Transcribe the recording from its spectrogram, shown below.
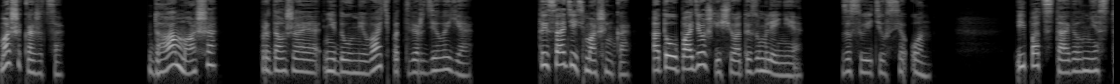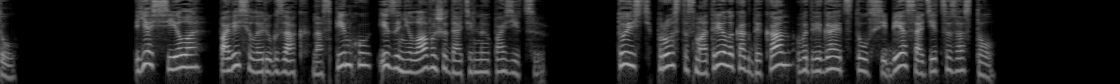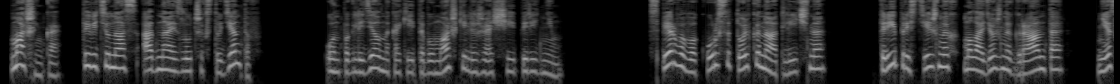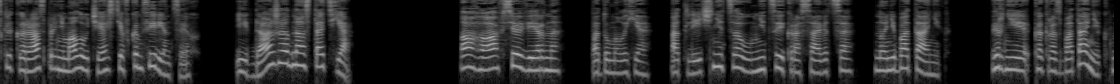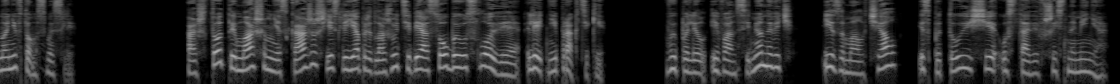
Маша, кажется?» «Да, Маша», — продолжая недоумевать, подтвердила я. «Ты садись, Машенька а то упадешь еще от изумления», — засуетился он. И подставил мне стул. Я села, повесила рюкзак на спинку и заняла выжидательную позицию. То есть просто смотрела, как декан выдвигает стул себе, садится за стол. «Машенька, ты ведь у нас одна из лучших студентов?» Он поглядел на какие-то бумажки, лежащие перед ним. С первого курса только на отлично. Три престижных молодежных гранта, несколько раз принимала участие в конференциях. И даже одна статья. «Ага, все верно», — подумала я. «Отличница, умница и красавица, но не ботаник. Вернее, как раз ботаник, но не в том смысле. «А что ты, Маша, мне скажешь, если я предложу тебе особые условия летней практики?» — выпалил Иван Семенович, и замолчал, испытующе уставившись на меня.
